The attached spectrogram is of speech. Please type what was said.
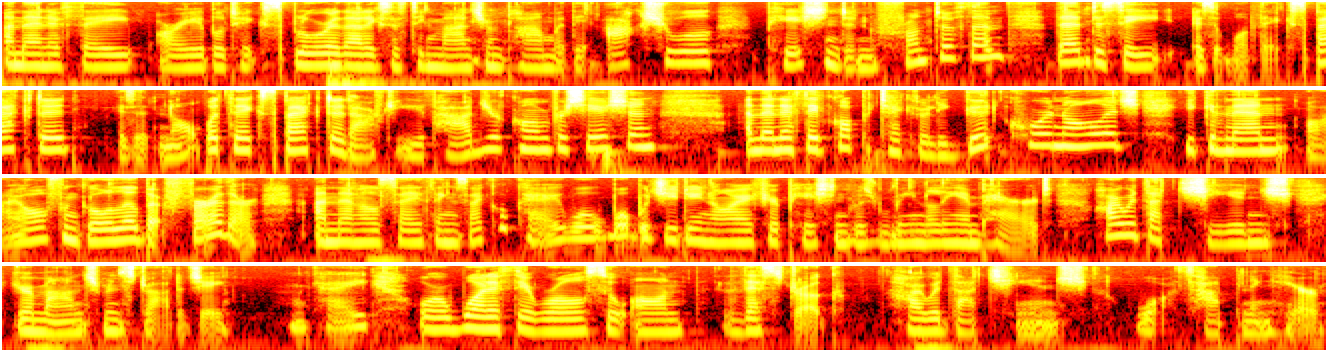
And then if they are able to explore that existing management plan with the actual patient in front of them, then to see, is it what they expected? Is it not what they expected after you've had your conversation? And then if they've got particularly good core knowledge, you can then, well, I often go a little bit further. And then I'll say things like, okay, well, what would you do now if your patient was renally impaired? How would that change? Change your management strategy? Okay. Or what if they were also on this drug? How would that change what's happening here?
